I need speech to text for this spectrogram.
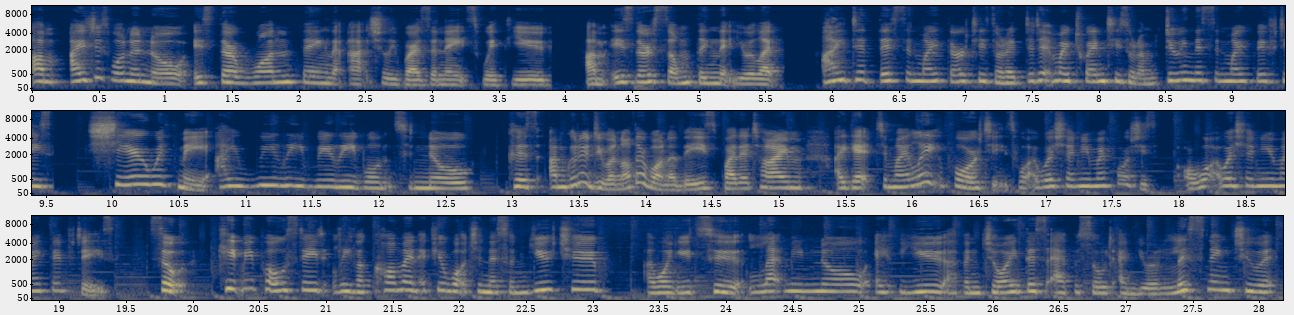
Um, I just want to know is there one thing that actually resonates with you? Um, is there something that you're like, I did this in my 30s, or I did it in my 20s, or I'm doing this in my 50s? Share with me. I really, really want to know because I'm going to do another one of these by the time I get to my late 40s, what I wish I knew my 40s, or what I wish I knew my 50s. So keep me posted, leave a comment if you're watching this on YouTube. I want you to let me know if you have enjoyed this episode and you're listening to it.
